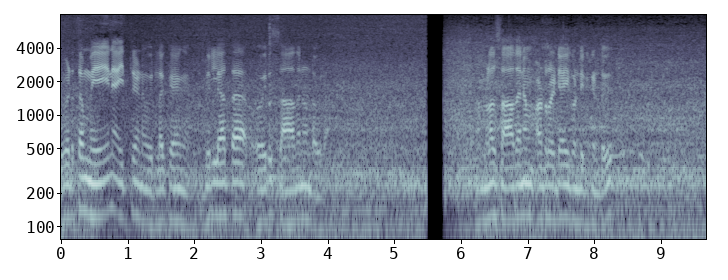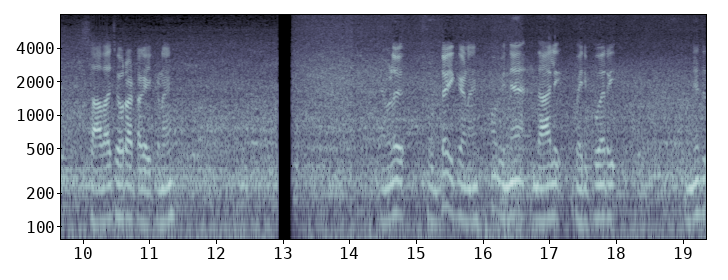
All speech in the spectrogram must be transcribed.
ഇവിടുത്തെ മെയിൻ ഐറ്റമാണ് ഉരുളക്കിഴങ്ങ്. ഇതില്ലാത്ത ഒരു സാധനം ഉണ്ടാവില്ല നമ്മളെ സാധനം അവിടെ റെഡി ആയിക്കൊണ്ടിരിക്കുന്നുണ്ട്. സാധാ ചോറാട്ട കഴിക്കണേ. നമ്മൾ ഫുഡ് കഴിക്കുകയാണ് പിന്നെ ദാൽ പരിപ്പ് കറി പിന്നെ ഇത്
